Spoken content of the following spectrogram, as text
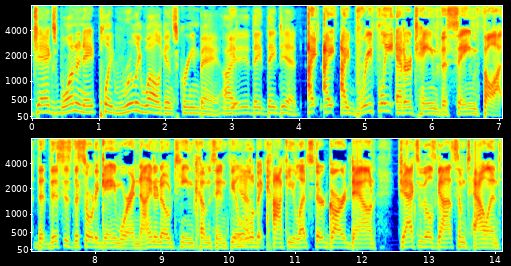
Jags one and eight played really well against Green Bay. I, they they did. I, I, I briefly entertained the same thought that this is the sort of game where a 9 0 team comes in feeling Yeah. a little bit cocky, lets their guard down. Jacksonville's got some talent.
